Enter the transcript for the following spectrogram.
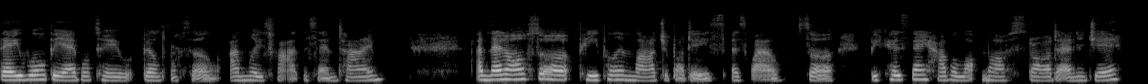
they will be able to build muscle and lose fat at the same time. And then also people in larger bodies as well. So, because they have a lot more stored energy,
